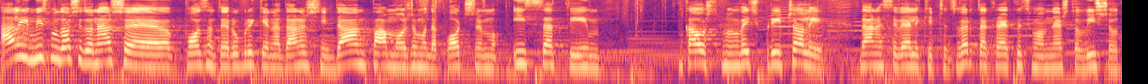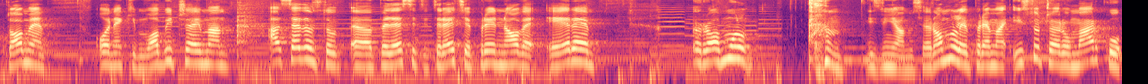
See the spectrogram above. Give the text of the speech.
Ali mi smo došli do naše poznate rubrike na današnji dan, pa možemo da počnemo i sa tim. Kao što smo već pričali, danas je veliki četvrtak, rekli smo vam nešto više o tome, o nekim običajima. A 753. pre nove ere, Romul, izvinjavam se, Romul je prema istočaru Marku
